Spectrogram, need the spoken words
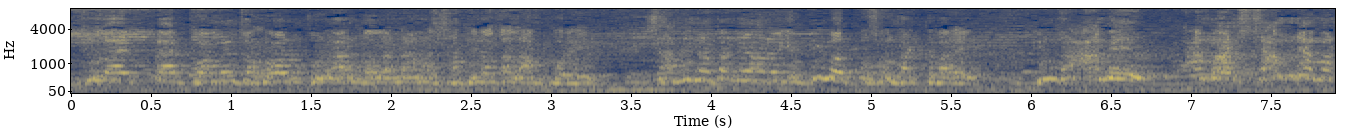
জুলাই প্ল্যাটফর্মে যখন জুলাই আন্দোলনে আমরা স্বাধীনতা লাভ করি। স্বাধীনতা নিয়ে অনেকে বিপদ পোষণ থাকতে পারে। কিন্তু আমি আমার সামনে আমার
